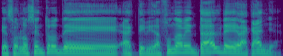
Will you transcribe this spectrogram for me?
que son los centros de actividad fundamental de la caña.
